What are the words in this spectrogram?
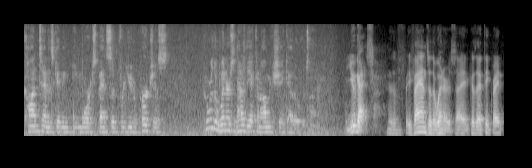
content is getting to be more expensive for you to purchase. Who are the winners and how do the economics shake out over time? You guys, the fans are the winners, because I think right,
